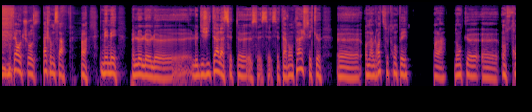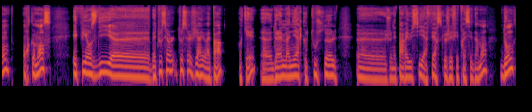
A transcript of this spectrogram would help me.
Il faut faire autre chose. Pas comme ça. Voilà. Mais, mais le, le, le, le digital a cette, euh, cet avantage, c'est que euh, on a le droit de se tromper. Voilà. Donc, euh, on se trompe, on recommence, et puis on se dit, euh, ben, tout seul, tout seul, j'y arriverai pas. Ok. De la même manière que tout seul, je n'ai pas réussi à faire ce que j'ai fait précédemment. Donc,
